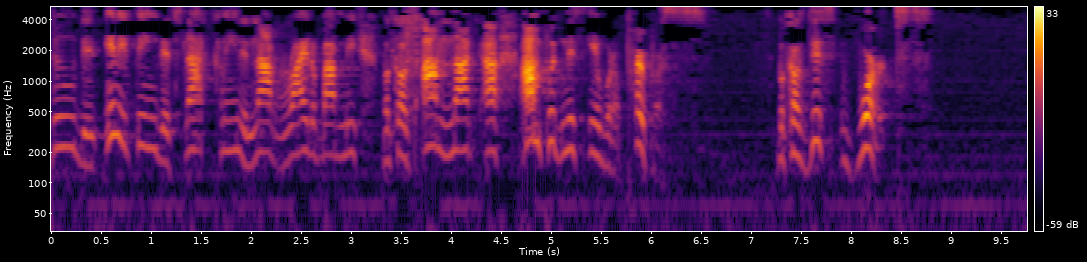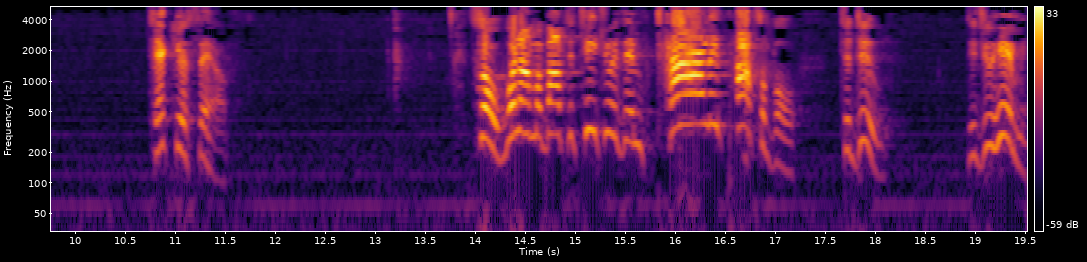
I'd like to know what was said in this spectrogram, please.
do? Did anything that's not clean and not right about me? Because I'm not, I, I'm putting this in with a purpose. Because this works. Check yourself. So what I'm about to teach you is entirely possible to do. Did you hear me?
